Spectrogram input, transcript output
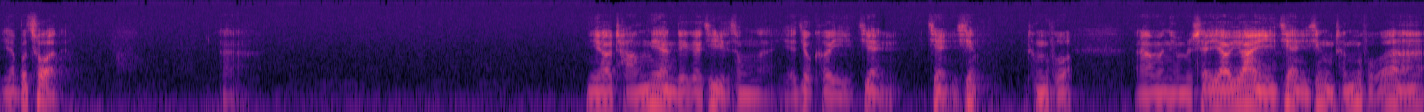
也不错的，啊，你要常念这个偈颂呢，也就可以见见性成佛。那么你们谁要愿意见性成佛啊，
